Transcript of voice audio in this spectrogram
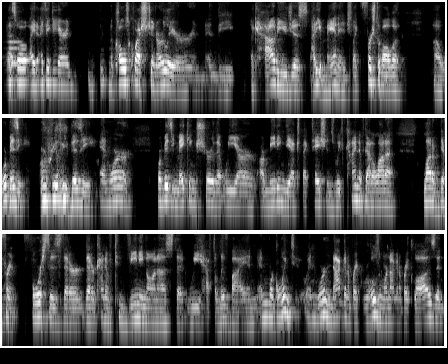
Yeah, so I, I think Aaron Nicole's question earlier and and the like how do you just how do you manage? Like first of all uh, uh, we're busy. We're really busy. And we're we're busy making sure that we are are meeting the expectations. We've kind of got a lot of a lot of different forces that are that are kind of convening on us that we have to live by. And and we're going to. And we're not going to break rules and we're not going to break laws. And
